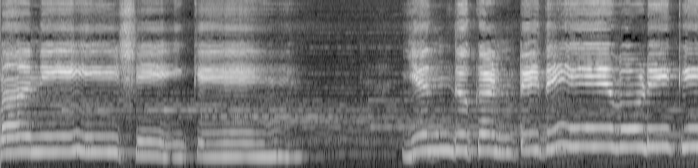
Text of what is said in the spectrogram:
मनीषिके ఎందుకంటే దేవుడికి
